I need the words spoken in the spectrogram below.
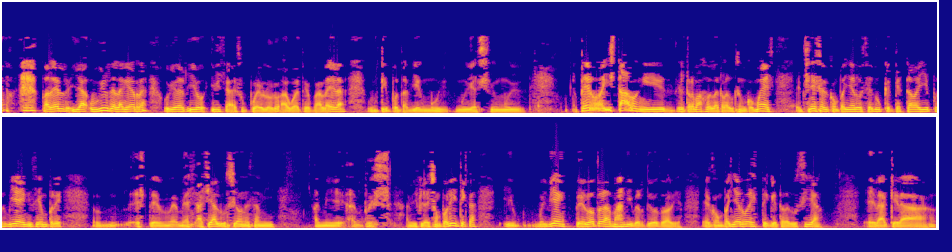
para él ya huir de la guerra, hubiera sido irse a su pueblo, ¿no? A Guatemala, era un tipo también muy, muy así, muy... Pero ahí estaban y el trabajo de la traducción como es. Si es el compañero ese duque que estaba allí, pues bien, siempre este, me, me hacía alusiones a mi a mi, pues, a mi filiación política, y muy bien, pero el otro era más divertido todavía. El compañero este que traducía, era, que era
